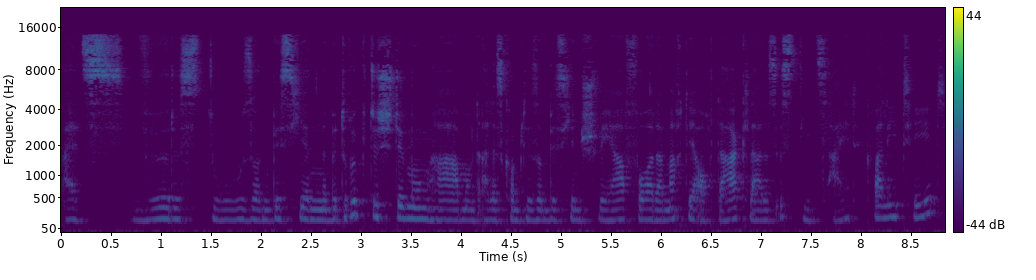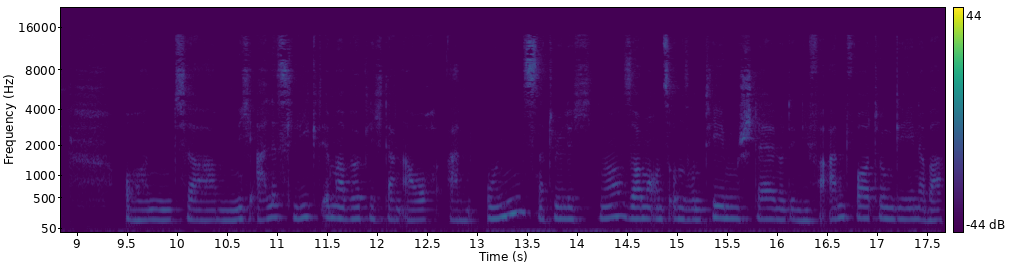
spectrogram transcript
als würdest du so ein bisschen eine bedrückte Stimmung haben und alles kommt dir so ein bisschen schwer vor, dann macht dir auch da klar, das ist die Zeitqualität. Und ähm, nicht alles liegt immer wirklich dann auch an uns. Natürlich ne, sollen wir uns unseren Themen stellen und in die Verantwortung gehen, aber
